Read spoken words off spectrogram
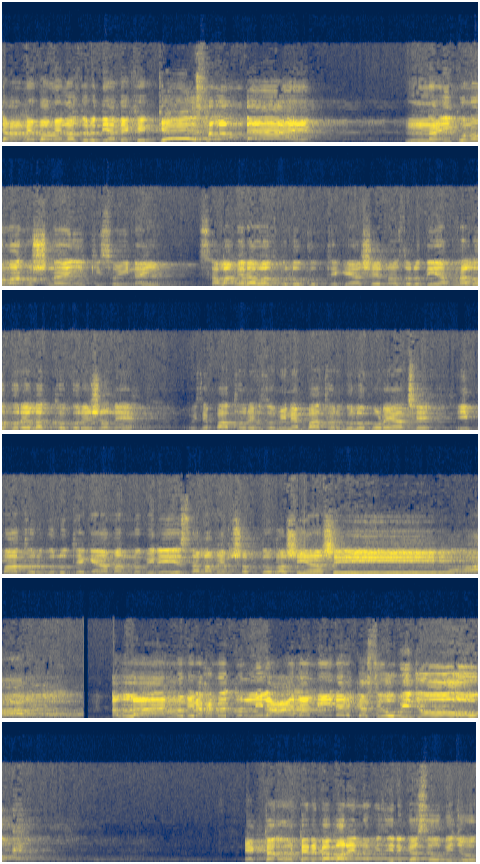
ডানে বামে নজর দিয়া দেখে কে সালাম নাই, কোনো মানুষ নাই, কিছুই নাই। সালামের আওয়াজগুলো থেকে আসে? নজর দিয়া ভালো করে লক্ষ্য করে শোনে, ওই যে পাথরের জমিনে পাথরগুলো পড়ে আছে, এই পাথরগুলো থেকে আমার নবীরে সালামের শব্দ ভাসিয়ে আসে। আল্লাহ নবী রহমাতুল্লিল আলামিনের কাছে অভিযোগ। একটা ওটের ব্যাপারে নবীজির কাছে অভিযোগ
